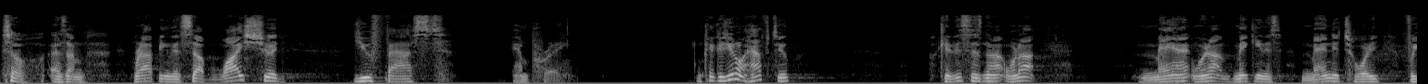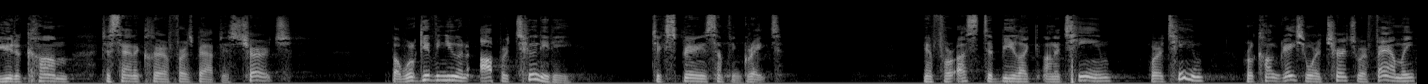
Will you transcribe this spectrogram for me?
So, as I'm wrapping this up, why should you fast and pray? Okay, because you don't have to. Okay, this is not, we're not man, we're not making this mandatory for you to come to Santa Clara First Baptist Church, but we're giving you an opportunity to experience something great. And for us to be like on a team, we're a team, we're a congregation, we're a church, we're a family,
